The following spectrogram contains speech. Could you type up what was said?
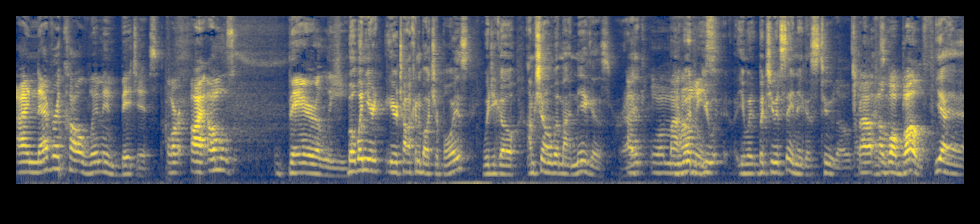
I never call women bitches, or I almost barely. But when you're you're talking about your boys, would you go? I'm chilling with my niggas, I, right? well, my you would, homies. you you would, but you would say niggas too, though. Like, uh, as uh, a- well, both. yeah, yeah, yeah.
